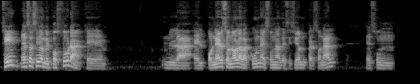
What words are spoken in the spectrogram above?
Sí, esa ha sido mi postura. El ponerse o no la vacuna es una decisión personal, es un,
